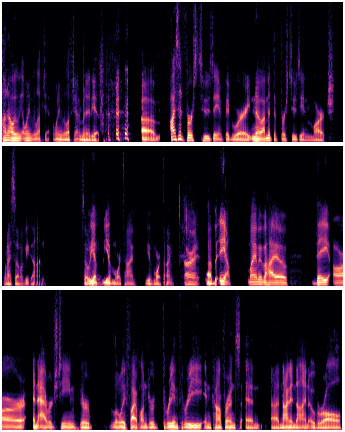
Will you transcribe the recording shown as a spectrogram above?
Oh know. I wasn't even left yet. I wasn't even left yet. I'm an idiot. Um, I said first Tuesday in February. No, I meant the first Tuesday in March when I said I'm gonna be gone. So we have Mm. you have more time. You have more time. all right." Uh, but yeah, Miami of Ohio, they are an average team. They're literally 500, three and three in conference, and uh, nine and nine overall.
